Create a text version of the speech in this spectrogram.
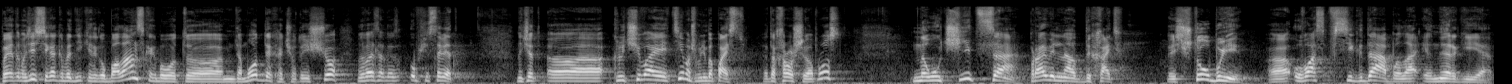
Поэтому здесь всегда как бы некий такой баланс, как бы вот э, там отдыха, что-то еще. Называется общий совет. Значит, э, ключевая тема, чтобы не попасть, это хороший вопрос, научиться правильно отдыхать. То есть, чтобы э, у вас всегда была энергия,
